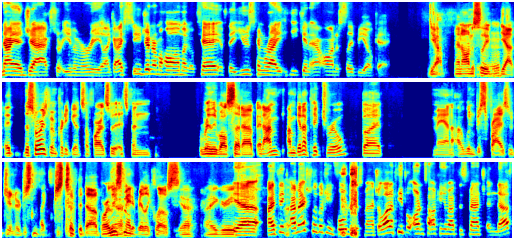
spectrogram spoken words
Nia Jax or Eva Marie, like I see Jinder Mahal, I'm like, okay, if they use him right, he can uh, honestly be okay. Yeah, and honestly, Mhm. yeah, it, the story's been pretty good so far. It's it's been really well set up, and I'm I'm gonna pick Drew, but man, I wouldn't be surprised if Jinder just like just took the dub, or at least made it really close. yeah, I agree. Yeah, I think Uh, I'm actually looking forward to this match. A lot of people aren't talking about this match enough,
